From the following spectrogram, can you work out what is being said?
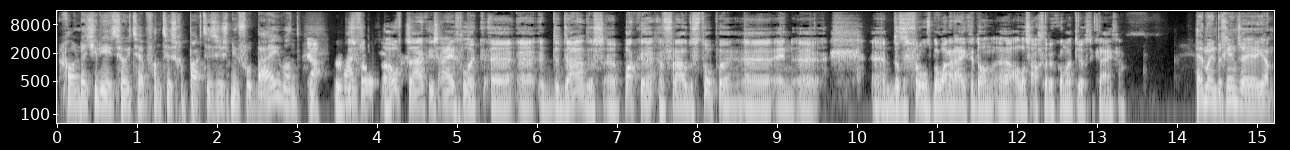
gewoon dat jullie zoiets hebben van het is gepakt, het is nu voorbij? Want Ja, dat is de hoofdzaak is eigenlijk eh, eh, de daders eh, pakken en fraude stoppen. eh, en eh, eh, dat is voor ons belangrijker dan eh, alles achter de komma terug te krijgen. Helemaal in het begin zei je, ja,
